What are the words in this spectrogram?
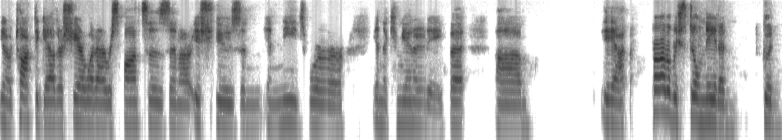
you know, talk together, share what our responses and our issues and, and needs were in the community. But um, yeah, probably still need a good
